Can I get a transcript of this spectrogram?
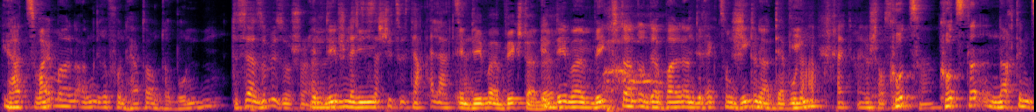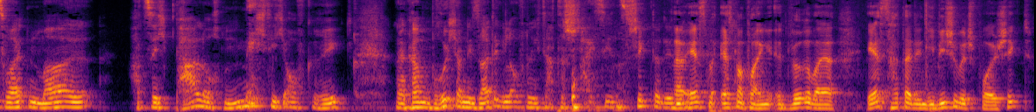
er hat zweimal einen Angriff von Hertha unterbunden, Das ist ja sowieso schon Indem schlechtester die- Schiedsrichter aller Zeiten. Indem er im Weg stand. Ne? indem er im Weg stand und der Ball dann direkt zum Gegner Stimmt, der wurde ging. ab- angeschossen. Kurz, Ja. kurz da, nach dem zweiten Mal hat sich Paloch mächtig aufgeregt. Dann kam Brüch an die Seite gelaufen und ich dachte, scheiße, jetzt schickt er den. Na, erstmal, erstmal vor allem, das Wirre war ja, erst hat er den Ibišević vorgeschickt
